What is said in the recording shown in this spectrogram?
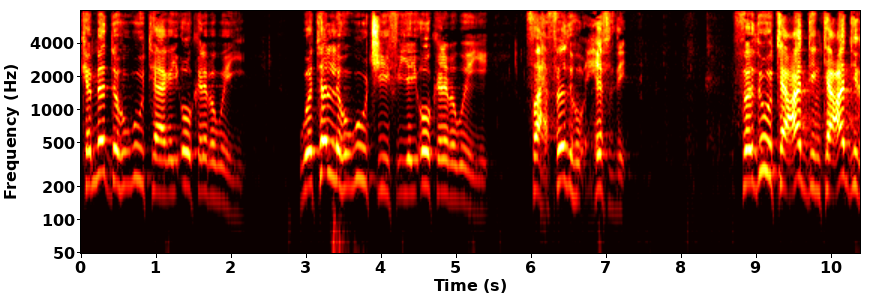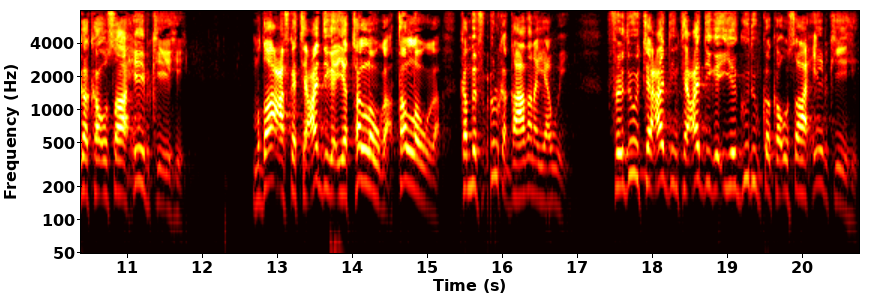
kamadahu wuu taagay oo kaleba weeyi watallahu wuu jiifiyey oo kaleba weeyi faxfadhu xifdi faduu tacadin tacadiga ka u saaxiibkiihi mudaacafka tacadiga iyo tallowga tallowga ka mafcuulka qaadanayaa wey faduu tacadin tacadiga iyo gudubka ka u saaxiibkiihi.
